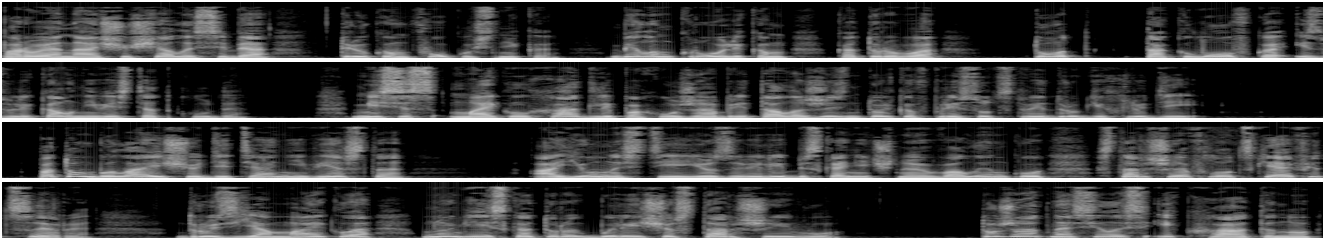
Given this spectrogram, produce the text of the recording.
Порой она ощущала себя трюком фокусника, белым кроликом, которого тот так ловко извлекал невесть откуда. Миссис Майкл Хадли, похоже, обретала жизнь только в присутствии других людей. Потом была еще дитя, невеста, о юности ее завели бесконечную волынку старшие флотские офицеры, друзья Майкла, многие из которых были еще старше его. Тоже относилась и к Хаттону,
